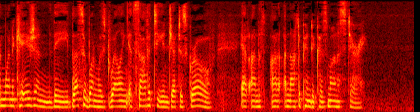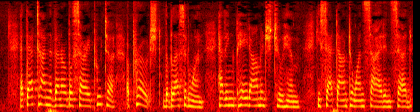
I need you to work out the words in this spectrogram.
On one occasion, the Blessed One was dwelling at Savatthi in Jeta's Grove at Anathapindika's monastery. At that time, the Venerable Sariputta approached the Blessed One. Having paid homage to him, he sat down to one side and said,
